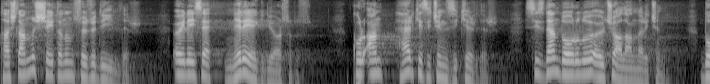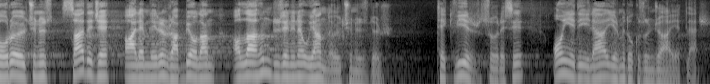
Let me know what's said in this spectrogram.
taşlanmış şeytanın sözü değildir. Öyleyse nereye gidiyorsunuz? Kur'an herkes için zikirdir. Sizden doğruluğu ölçü alanlar için. Doğru ölçünüz sadece alemlerin Rabbi olan Allah'ın düzenine uyan ölçünüzdür. Tekvir suresi 17 ila 29. ayetler.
